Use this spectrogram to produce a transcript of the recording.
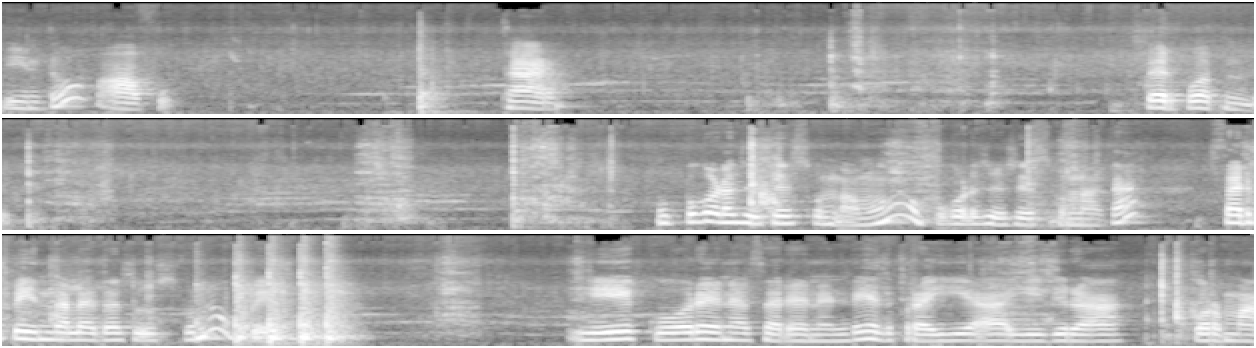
దీంతో ఆపు కారం. సరిపోతుంది. ఉప్పు కూడా చూసేసుకుందాము. ఉప్పు కూడా చూసేసుకున్నాక సరిపోయిందా లేదా చూసుకుని ఉప్పు ఏ కూర అయినా సరేనండి. అది ఫ్రైయా ఎగురా కుర్మా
